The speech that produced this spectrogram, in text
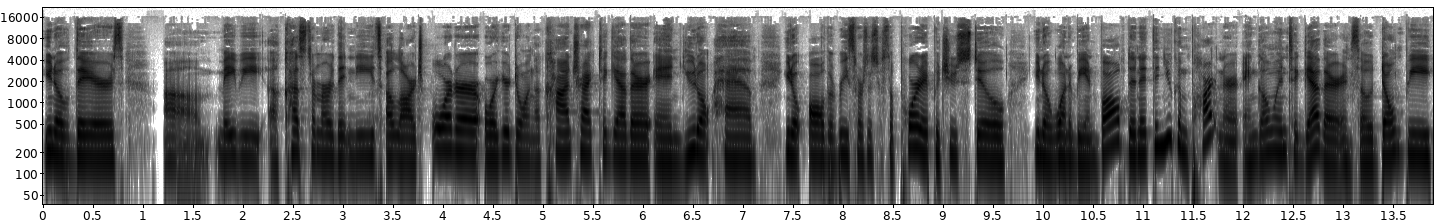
you know there's um, maybe a customer that needs a large order or you're doing a contract together and you don't have you know all the resources to support it but you still you know want to be involved in it then you can partner and go in together and so don't be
